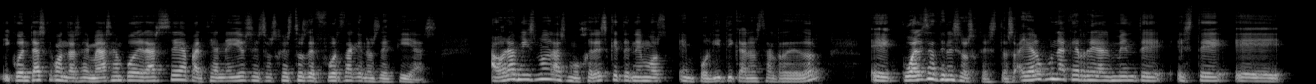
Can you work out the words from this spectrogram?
y cuentas que cuando las animabas a empoderarse aparecían ellos esos gestos de fuerza que nos decías. Ahora mismo las mujeres que tenemos en política a nuestro alrededor, eh, ¿cuáles hacen esos gestos? ¿Hay alguna que realmente esté eh,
